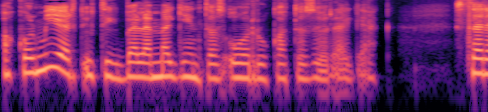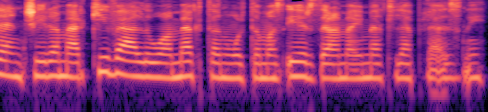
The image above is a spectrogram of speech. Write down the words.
akkor miért ütik bele megint az orrukat az öregek? Szerencsére már kiválóan megtanultam az érzelmeimet leplezni,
